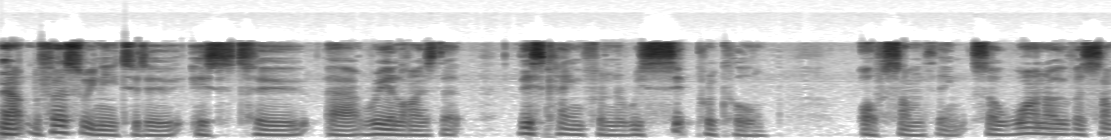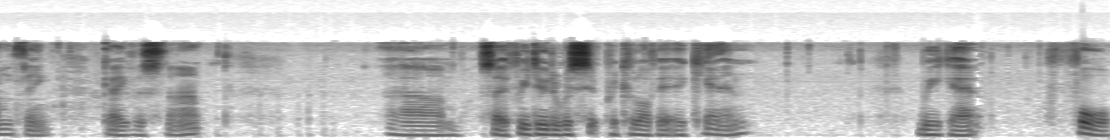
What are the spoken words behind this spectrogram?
Now the first we need to do is to uh, realize that this came from the reciprocal of something so 1 over something gave us that um, so if we do the reciprocal of it again we get 4.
